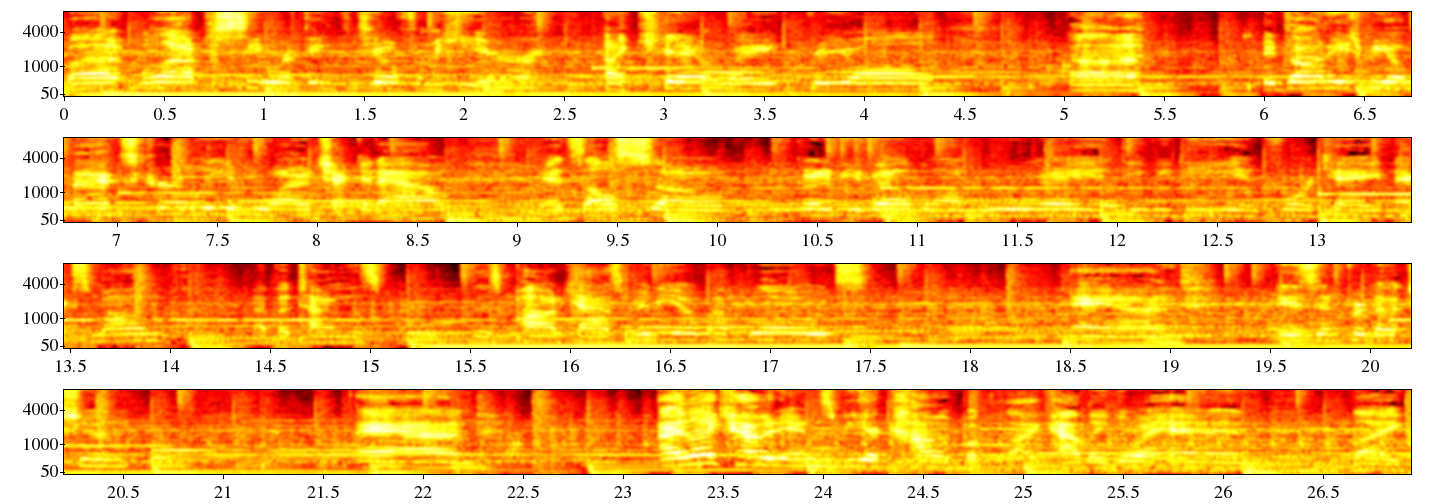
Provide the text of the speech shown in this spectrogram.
But we'll have to see where things go from here. I can't wait for you all. Uh, it's on HBO Max currently if you want to check it out. It's also going to be available on Blu ray and DVD and 4K next month at the time this this podcast video uploads and is in production. And I like how it ends via comic book like, how they go ahead and like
